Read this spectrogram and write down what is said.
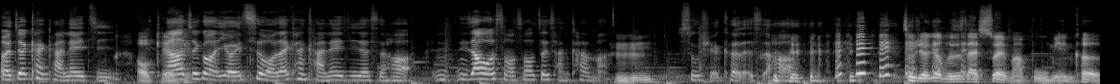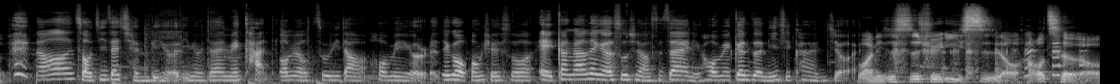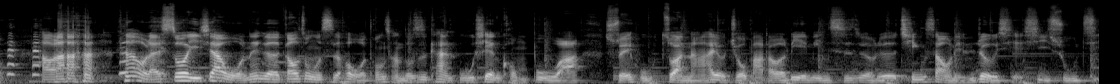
我就看卡内基，OK。然后结果有一次我在看卡内基的时候，你你知道我什么时候最常看吗？嗯哼，数学课的时候。数学课不是在睡吗？补眠课。然后手机在铅笔盒里面，我就在那边看，我没有注意到后面有人。结果我同学说：“哎、欸，刚刚那个数学老师站在你后面，跟着你一起看很久。”哎，哇，你是失去意识哦，好扯哦。好啦，那我来说一下我那个高中的时候，我通常都是看《无限恐怖》啊，《水浒传》啊，还有《九把刀的猎命师》这种就是青少年热血系书籍。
